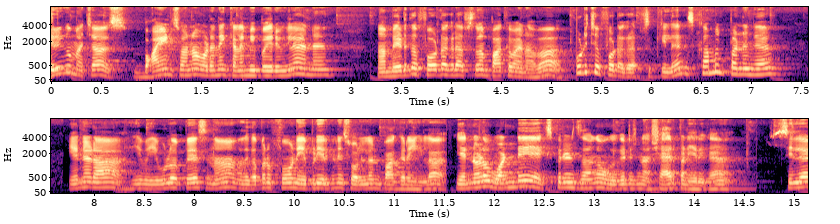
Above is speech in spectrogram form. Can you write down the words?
இருங்க மச்சாஸ். பாயின்னு சொன்னால் உடனே கிளம்பி போயிருவீங்களா என்ன? நம்ம எடுத்த ஃபோட்டோகிராஃப்ஸ்லாம் பார்க்க வேணாவா? பிடிச்ச ஃபோட்டோகிராஃப்ஸ் கீழே கமெண்ட் பண்ணுங்க. என்னடா இவன் இவ்வளோ பேசுனா அதுக்கப்புறம் ஃபோன் எப்படி இருக்குன்னு சொல்லலன்னு பார்க்குறீங்களா? என்னோட ஒன் டே எக்ஸ்பீரியன்ஸ் தாங்க உங்ககிட்ட நான் ஷேர் பண்ணியிருக்கேன். சில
